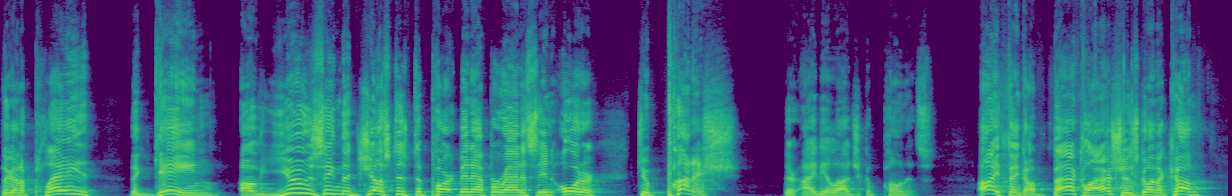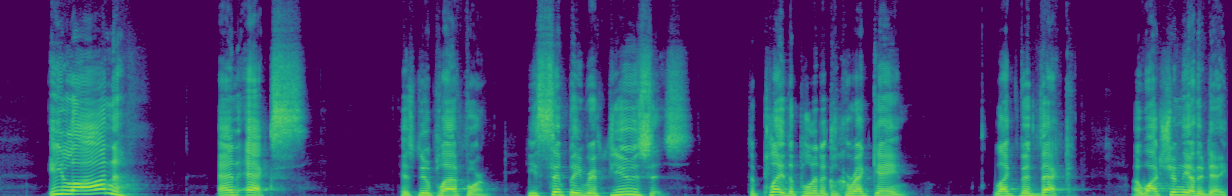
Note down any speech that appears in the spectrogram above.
They're going to play the game of using the Justice Department apparatus in order to punish their ideological opponents. I think a backlash is going to come. Elon and X, his new platform, he simply refuses to play the political correct game. Like Vivek. I watched him the other day.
